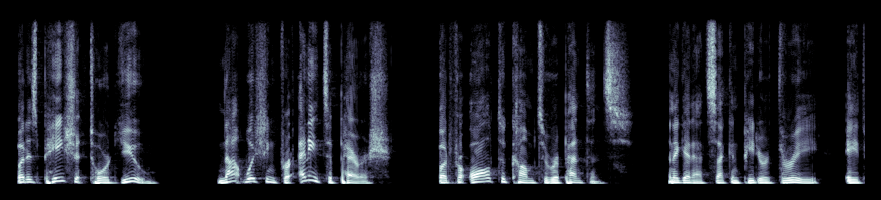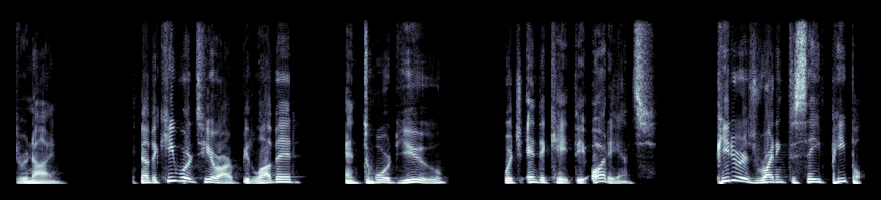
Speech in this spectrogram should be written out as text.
but is patient toward you, not wishing for any to perish but for all to come to repentance. And again, at 2 Peter 3 8 through 9. Now, the keywords here are beloved and toward you, which indicate the audience. Peter is writing to save people.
